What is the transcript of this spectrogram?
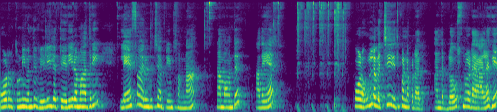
போடுற துணி வந்து வெளியில் தெரிகிற மாதிரி லேசாக இருந்துச்சு அப்படின்னு சொன்னால் நம்ம வந்து அதைய போ உள்ளே வச்சு இது பண்ணக்கூடாது. அந்த ப்ளவுஸ்னோட அழகே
